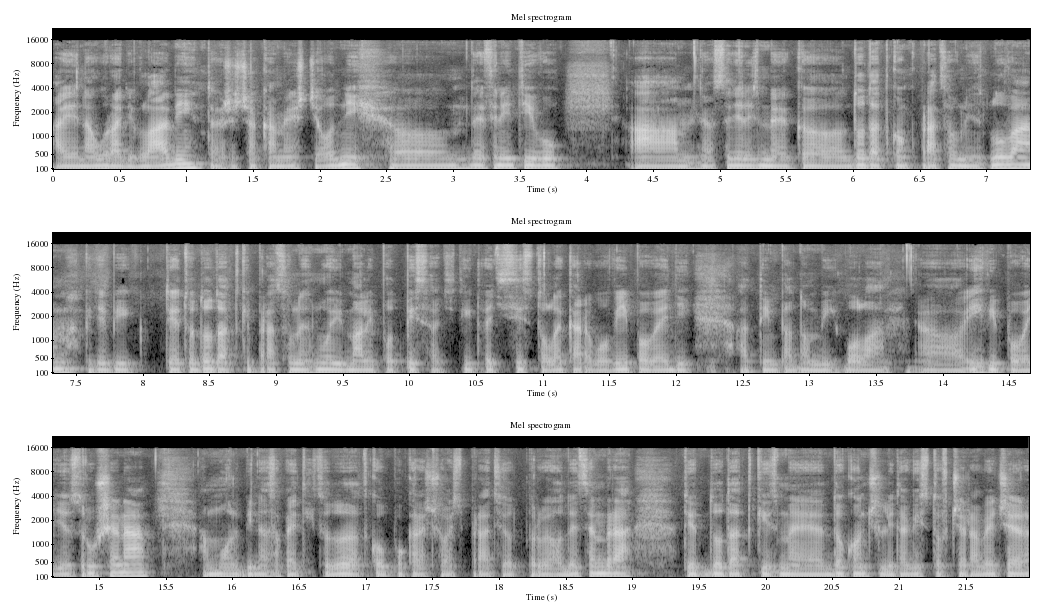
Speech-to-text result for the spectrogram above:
a je na úrade vlády, takže čakáme ešte od nich definitívu a sedeli sme k dodatkom k pracovným zmluvám, kde by tieto dodatky pracovnej zmluvy mali podpísať tých 2100 lekárov vo výpovedi a tým pádom ich bola ich výpovede zrušená a mohli by na základe týchto dodatkov pokračovať v práci od 1. decembra. Tieto dodatky sme dokončili takisto včera večer.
